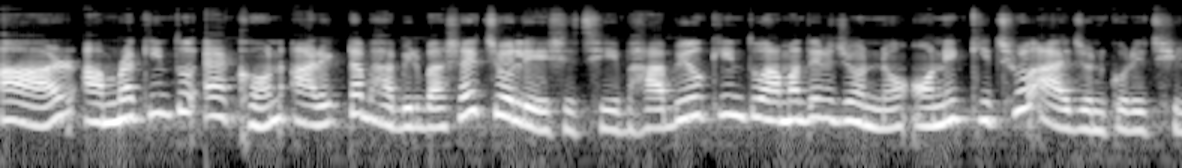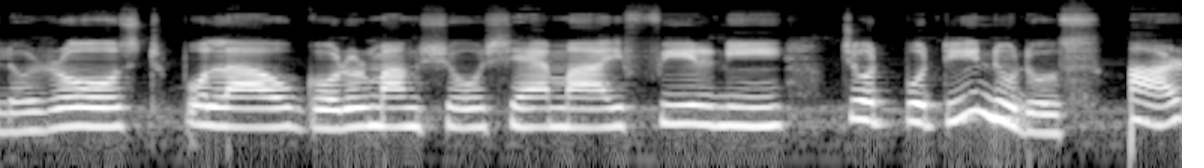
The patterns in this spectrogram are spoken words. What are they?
আর আমরা কিন্তু এখন আরেকটা ভাবির বাসায় চলে এসেছি। ভাবিও কিন্তু আমাদের জন্য অনেক কিছু আয়োজন করেছিল। রোস্ট, পোলাও, গরুর মাংস শ্যামাই ফিরনি, চটপটি, নুডলস। আর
